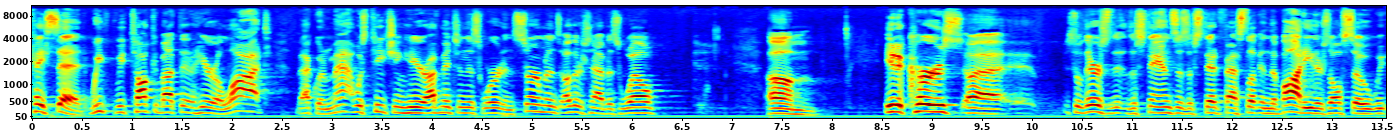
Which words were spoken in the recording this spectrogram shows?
chesed. We've, we talked about that here a lot. Back when Matt was teaching here, I've mentioned this word in sermons, others have as well. Um, it occurs, uh, so there's the, the, stanzas of steadfast love in the body. There's also, we,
